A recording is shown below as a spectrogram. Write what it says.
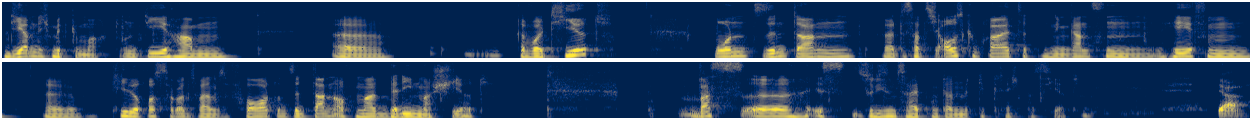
Und die haben nicht mitgemacht. Und die haben äh, revoltiert und sind dann, äh, das hat sich ausgebreitet in den ganzen Häfen, äh, Kiel, Rostock und so weiter und so fort und sind dann auf mal Berlin marschiert. Was äh, ist zu diesem Zeitpunkt dann mit Liebknecht passiert? Ja,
